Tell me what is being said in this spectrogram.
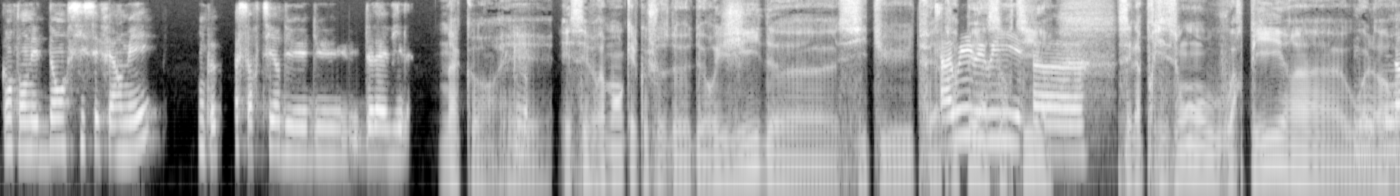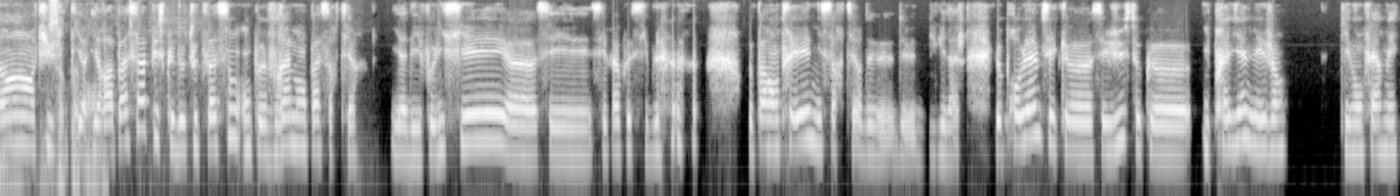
Quand on est dedans, si c'est fermé, on peut pas sortir du, du, de la ville. D'accord. Et, et c'est vraiment quelque chose de, de rigide. euh, si tu te fais Ah attraper oui, oui, à oui. sortir, euh, c'est la prison ou voire pire, euh, ou alors. non, il simplement- n'y aura pas ça puisque de toute façon, on peut vraiment pas sortir. Il y a des policiers, c'est c'est pas possible. on peut pas rentrer ni sortir de, de- du village. Le problème, c'est que c'est juste que ils préviennent les gens qui vont fermer.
